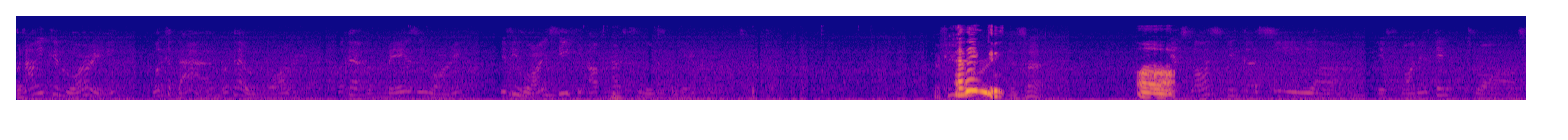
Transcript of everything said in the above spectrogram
But now he can worry. Look at that. Look at that worry. Look at that amazing worry. If he worries, he, he automatically loses the game. If you I think win, this- is that? Uh, It's lost because he, um, if Monetic draws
